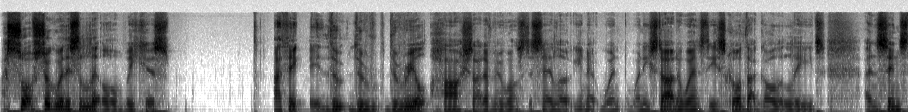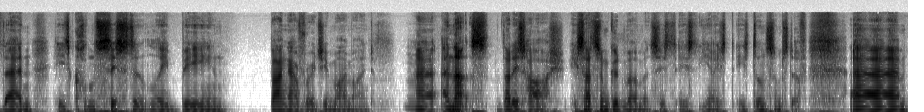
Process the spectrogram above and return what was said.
I sort of struggle with this a little because. I think the the the real harsh side of me wants to say, look, you know, when when he started Wednesday, he scored that goal at Leeds, and since then he's consistently been bang average in my mind. Mm. Uh, and that's that is harsh. He's had some good moments. He's, he's you know he's, he's done some stuff. Um,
